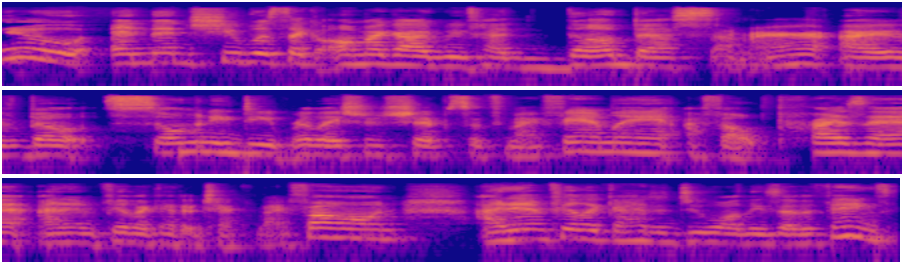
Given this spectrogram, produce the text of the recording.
do. And then she was like oh my god we've had the best summer. I've built so many deep relationships with my family. I felt present. I didn't feel like i had to check my phone. I didn't feel like i had to do all these other things.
